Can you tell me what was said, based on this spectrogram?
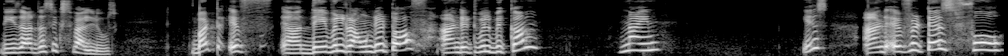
these are the 6 values. But if uh, they will round it off and it will become 9 yes? And if it is 4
